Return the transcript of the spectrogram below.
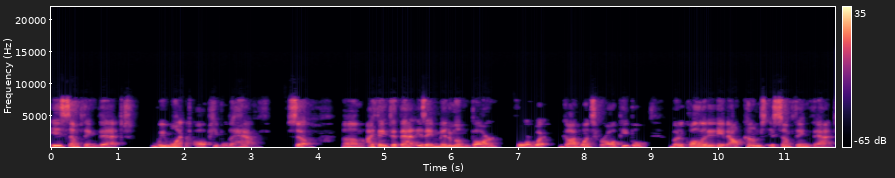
is something that we want all people to have. So um, I think that that is a minimum bar for what God wants for all people. But equality of outcomes is something that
